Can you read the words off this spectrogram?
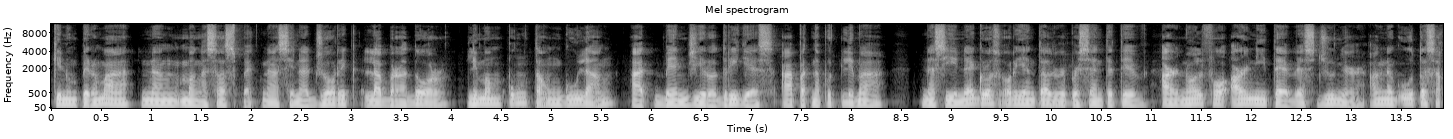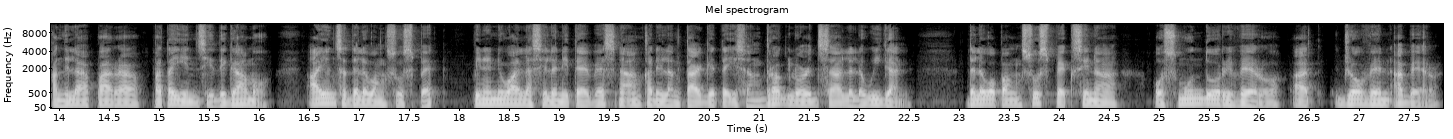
kinumpirma ng mga suspect na sina Joric Labrador, 50 taong gulang, at Benji Rodriguez, 45, na si Negros Oriental Representative Arnolfo Arnie Teves Jr. ang nag-utos sa kanila para patayin si Degamo. Ayon sa dalawang suspect, pinaniwala sila ni Teves na ang kanilang target ay isang drug lord sa lalawigan. Dalawa pang suspect sina Osmundo Rivero at Joven Aber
